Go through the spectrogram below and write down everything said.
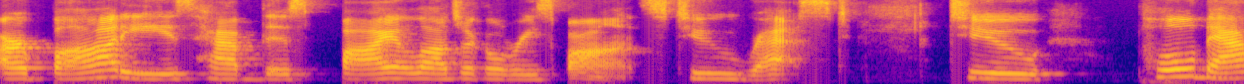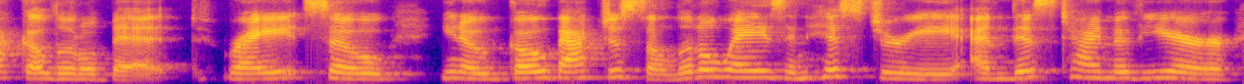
our bodies have this biological response to rest, to pull back a little bit, right? So, you know, go back just a little ways in history. And this time of year,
